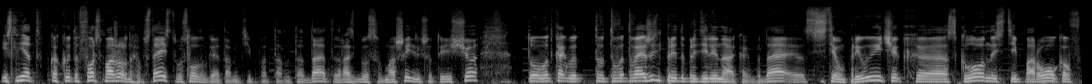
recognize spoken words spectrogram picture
если нет какой-то форс-мажорных обстоятельств, условно говоря, там, типа, там, то, да, ты разбился в машине или что-то еще, то вот как бы то, то, твоя жизнь предопределена, как бы, да, э, система привычек, э, склонностей, пороков,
